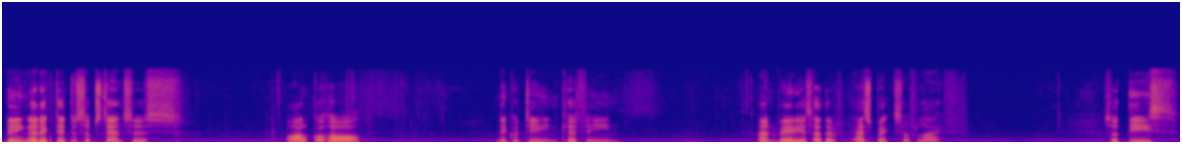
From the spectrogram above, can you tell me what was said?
Being addicted to substances, alcohol, nicotine, caffeine, and various other aspects of life. So these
